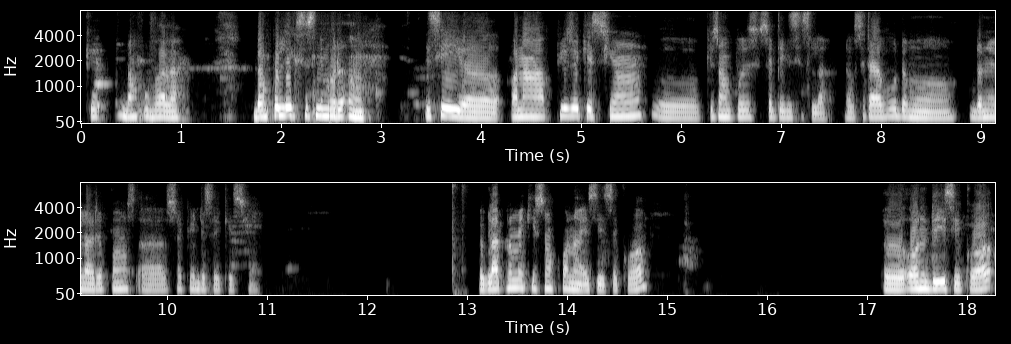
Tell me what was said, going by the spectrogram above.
Okay, donc voilà. Donc pour l'exercice numéro 1, ici, euh, on a plusieurs questions euh, qui sont posées sur cet exercice-là. Donc c'est à vous de me donner la réponse à chacune de ces questions. Donc la première question qu'on a ici, c'est quoi? Euh, on dit ici quoi?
